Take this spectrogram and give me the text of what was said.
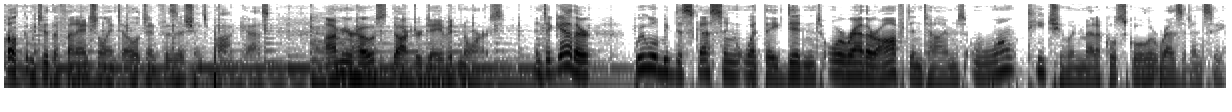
Welcome to the Financially Intelligent Physicians Podcast. I'm your host, Dr. David Norris, and together we will be discussing what they didn't, or rather, oftentimes, won't teach you in medical school or residency.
